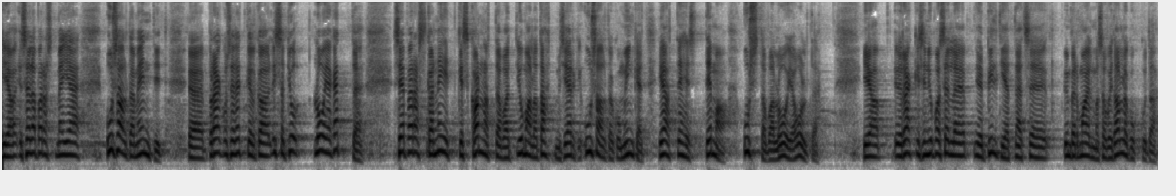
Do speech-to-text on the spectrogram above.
ja sellepärast meie usaldame endid äh, praegusel hetkel ka lihtsalt ju looja kätte. seepärast ka need, kes kannatavad jumala tahtmise järgi, usaldagu minget head tehes tema ustava looja hoolde ja rääkisin juba selle pildi, et näed, see ümber maailma sa võid alla kukkuda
